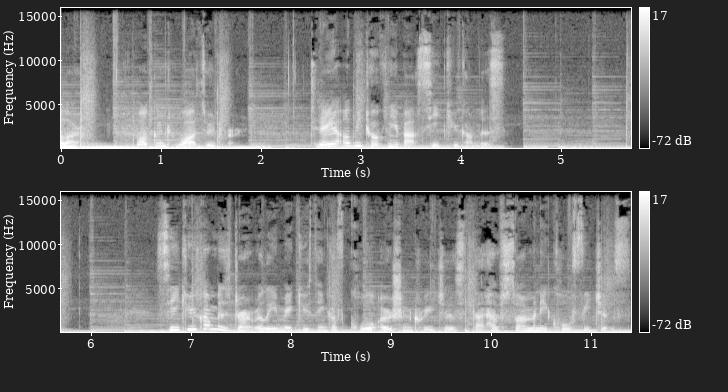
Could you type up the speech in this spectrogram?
Hello, welcome to Wild. Today I'll be talking about sea cucumbers. Sea cucumbers don't really make you think of cool ocean creatures that have so many cool features,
